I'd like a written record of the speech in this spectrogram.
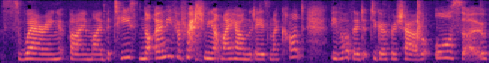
swearing by my Batiste, not only for freshening up my hair on the days when I can't be bothered to go for a shower, but also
